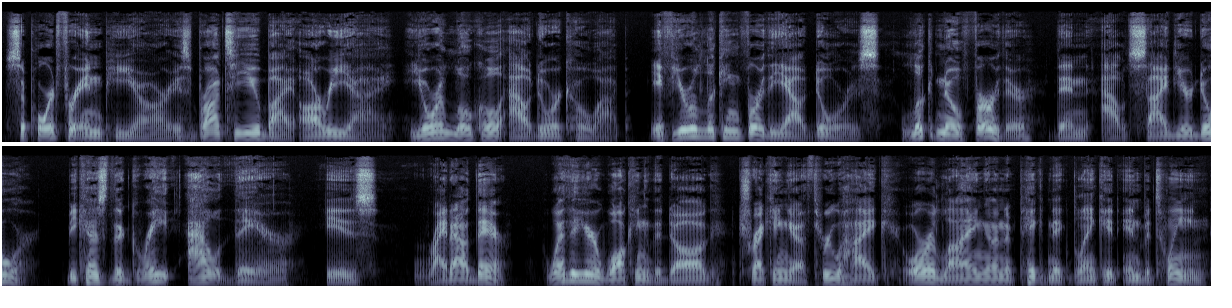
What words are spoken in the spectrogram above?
Support for NPR is brought to you by REI, your local outdoor co op. If you're looking for the outdoors, look no further than outside your door, because the great out there is right out there. Whether you're walking the dog, trekking a through hike, or lying on a picnic blanket in between,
